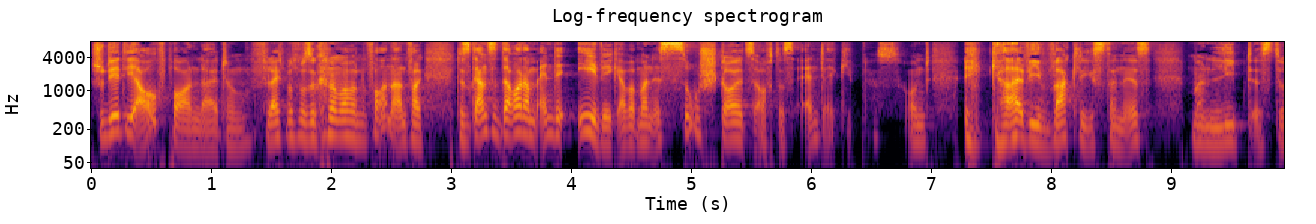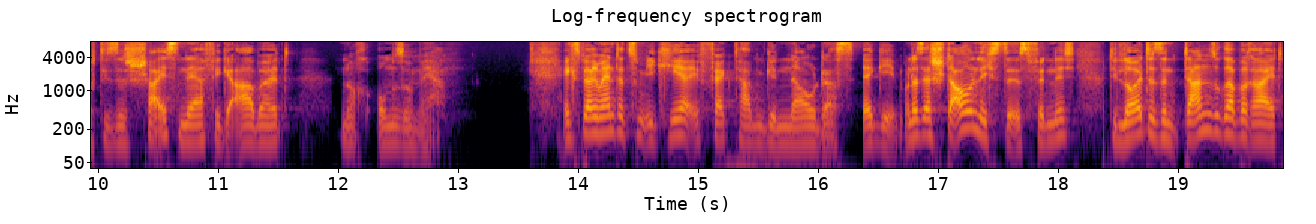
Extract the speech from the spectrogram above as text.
studiert die Aufbauanleitung. Vielleicht muss man sogar nochmal von vorne anfangen. Das Ganze dauert am Ende ewig, aber man ist so stolz auf das Endergebnis. Und egal wie wackelig es dann ist, man liebt es durch diese scheiß nervige Arbeit noch umso mehr. Experimente zum IKEA-Effekt haben genau das ergeben. Und das Erstaunlichste ist, finde ich, die Leute sind dann sogar bereit,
